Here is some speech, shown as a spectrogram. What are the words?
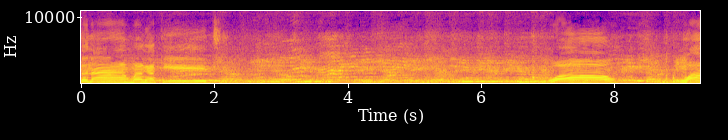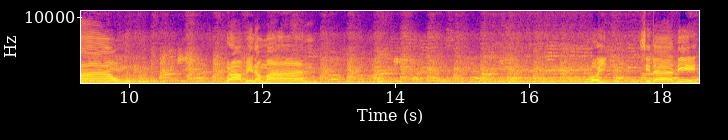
Andito na ang mga kids. Wow! Wow! Grabe naman! Uy! Si Daddy!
